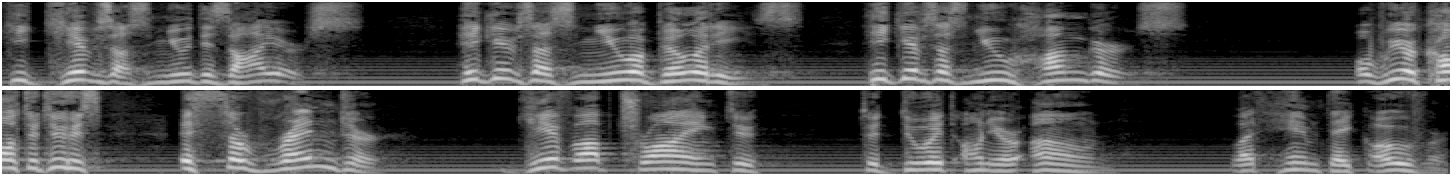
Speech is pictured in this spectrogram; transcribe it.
He gives us new desires. He gives us new abilities. He gives us new hungers. What we are called to do is, is surrender. Give up trying to, to do it on your own. Let Him take over.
